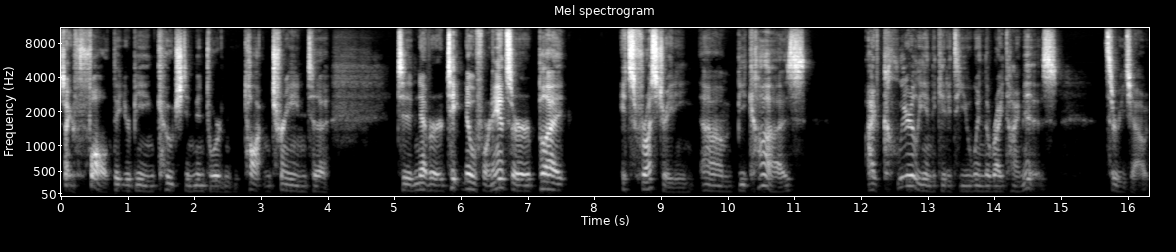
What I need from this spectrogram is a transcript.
it's not your fault that you're being coached and mentored and taught and trained to to never take no for an answer but it's frustrating um, because i've clearly indicated to you when the right time is to reach out.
